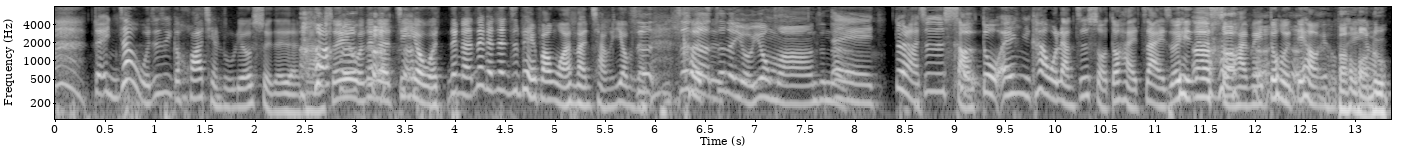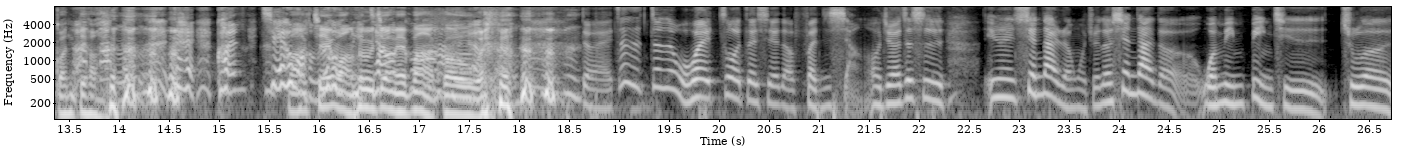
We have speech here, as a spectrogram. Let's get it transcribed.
对，你知道我就是一个花钱如流水的人啊，所以我那个精油我那个那个认知配方我还蛮常用的。真的真的有用吗？真的？哎、对了，就是少剁。哎、你看我两只手都还在，所以那个手还没剁掉，有有？把网络关掉，对关切网路接网络就没办法购物。物。对，这是这是我会做这些的分享。我觉得这是因为现代人，我觉得现代的文明病其实除了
